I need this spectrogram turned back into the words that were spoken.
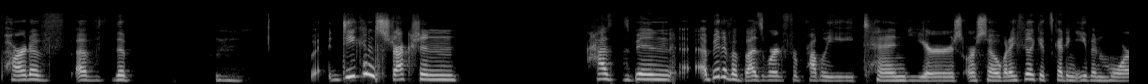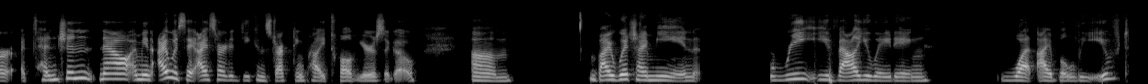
part of of the deconstruction has been a bit of a buzzword for probably 10 years or so, but I feel like it's getting even more attention now. I mean, I would say I started deconstructing probably 12 years ago, um, by which I mean re-evaluating what I believed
